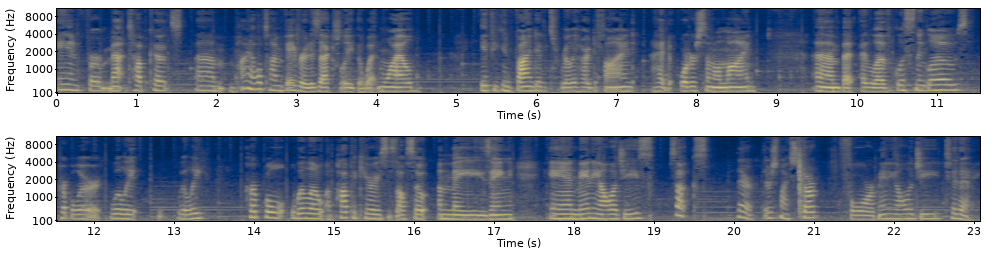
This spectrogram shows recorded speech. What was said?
And for matte top coats, um, my all-time favorite is actually the Wet n Wild. If you can find it, it's really hard to find. I had to order some online. Um, but I love Glistening Glows. Purple or Willy, Willy, Purple Willow Apothecaries is also amazing. And Maniologies sucks. There, there's my start for Maniology today.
